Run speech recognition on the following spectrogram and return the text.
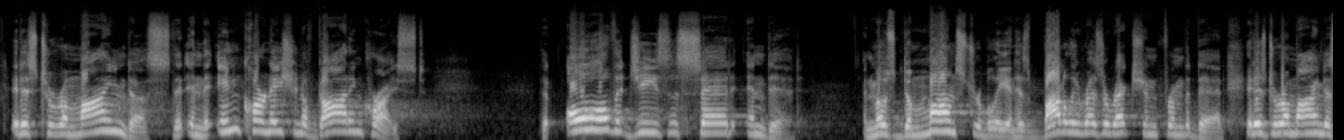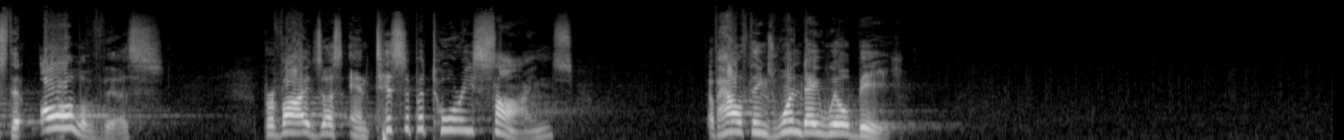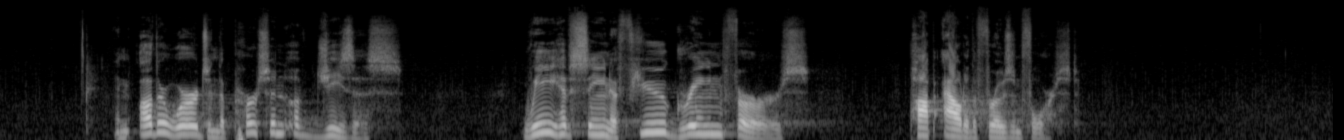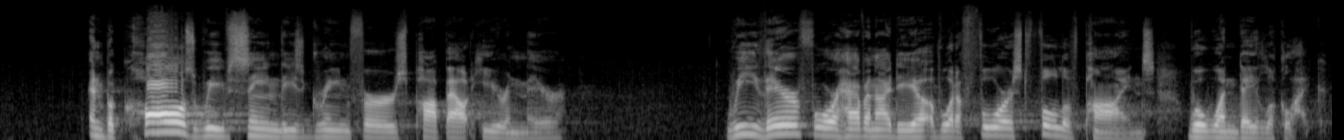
It is to remind us that in the incarnation of God in Christ, that all that Jesus said and did, and most demonstrably in his bodily resurrection from the dead, it is to remind us that all of this provides us anticipatory signs of how things one day will be. In other words, in the person of Jesus, we have seen a few green firs pop out of the frozen forest. And because we've seen these green firs pop out here and there, we therefore have an idea of what a forest full of pines will one day look like.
